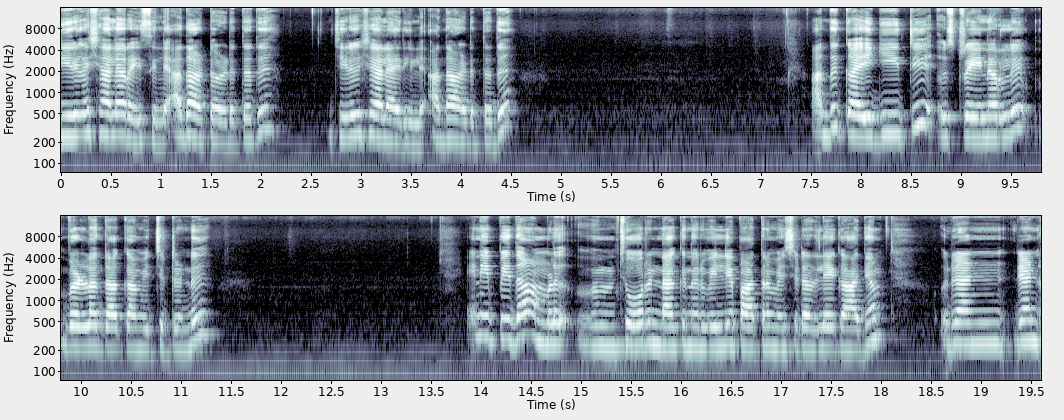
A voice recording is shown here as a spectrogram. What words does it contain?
ജീരകശാല റൈസില്ലേ അതാട്ടോ എടുത്തത്. ജീരകശാല അരിയില്ലേ അതാ എടുത്തത്. അത് കൈകിയിട്ട് സ്ട്രെയിനറിൽ വെള്ളം ഇതാക്കാൻ വെച്ചിട്ടുണ്ട്. ഇനിയിപ്പോൾ ഇതാ നമ്മൾ ചോറുണ്ടാക്കുന്ന ഒരു വലിയ പാത്രം വെച്ചിട്ട് അതിലേക്ക് ആദ്യം രണ്ട്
